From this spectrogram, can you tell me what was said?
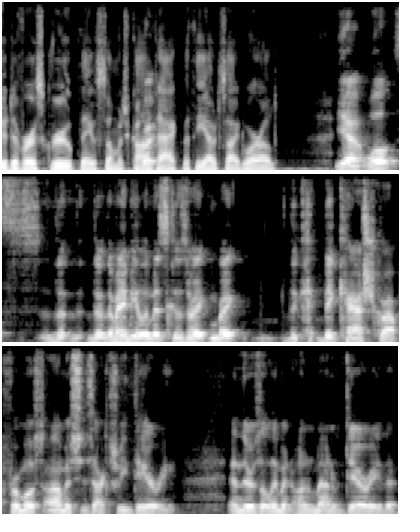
a diverse group. They have so much contact right. with the outside world. Yeah, well, the, the, there may be limits because right, right, the big cash crop for most Amish is actually dairy, and there's a limit on the amount of dairy that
